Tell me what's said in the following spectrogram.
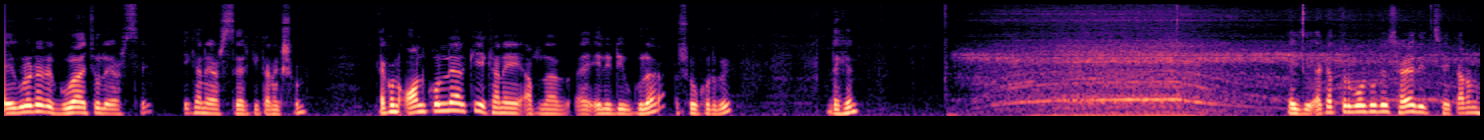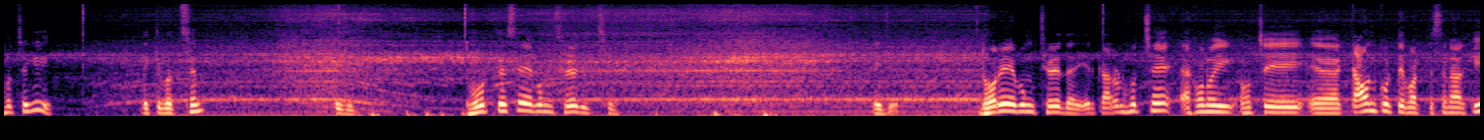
রেগুলেটরের গোড়ায় চলে আসছে। এখানে আসছে আর কি কানেকশন এখন অন করলে আর কি এখানে আপনার এলইডিগুলা শো করবে। দেখেন। এই যে একাত্তর ভোল্ট উঠে ছেড়ে দিচ্ছে। কারণ হচ্ছে কি? দেখতে পাচ্ছেন? এই যে ধরতেছে এবং ছেড়ে দিচ্ছে। এই যে ধরে এবং ছেড়ে দেয়। এর কারণ হচ্ছে এখন ওই হচ্ছে কাউন্ট করতে পারতেছে না আর কি।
